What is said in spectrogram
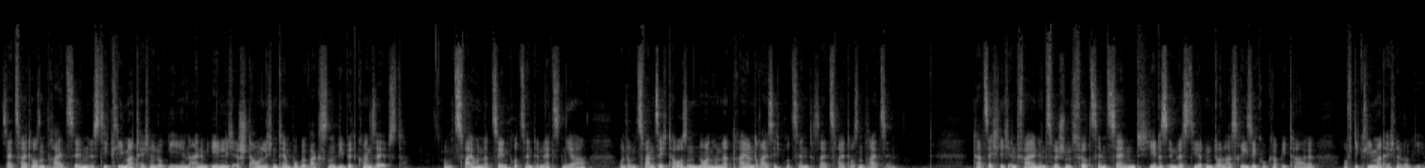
Seit 2013 ist die Klimatechnologie in einem ähnlich erstaunlichen Tempo gewachsen wie Bitcoin selbst um 210 Prozent im letzten Jahr und um 20.933 Prozent seit 2013. Tatsächlich entfallen inzwischen 14 Cent jedes investierten Dollars Risikokapital auf die Klimatechnologie.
